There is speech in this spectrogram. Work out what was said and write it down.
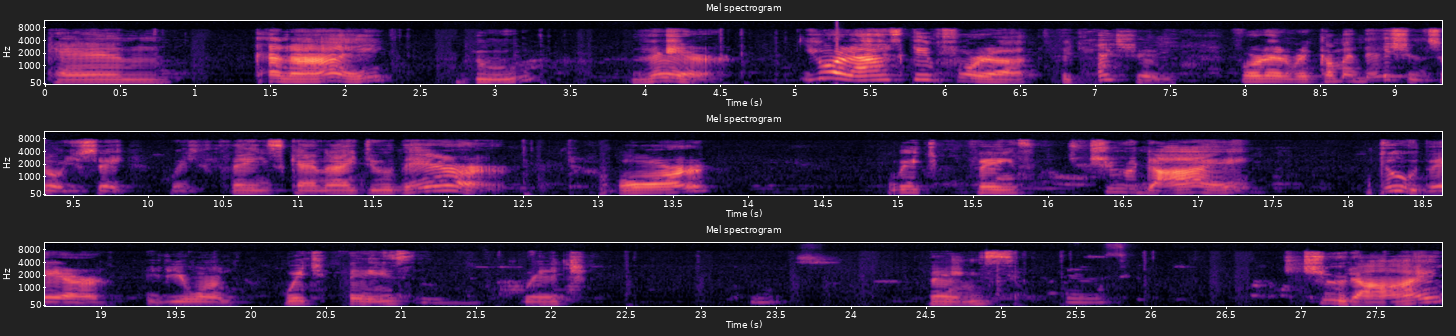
can, can I do there? You are asking for a suggestion, for a recommendation. So you say, which things can I do there? Or which things should I do there if you want? Which things, which things should I,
